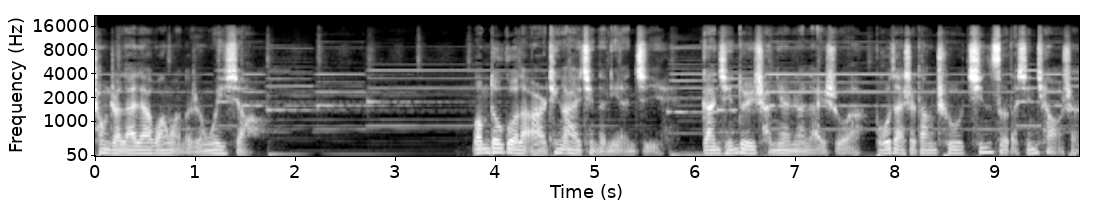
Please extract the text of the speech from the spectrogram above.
冲着来来往往的人微笑。我们都过了耳听爱情的年纪，感情对于成年人来说，不再是当初青涩的心跳声，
